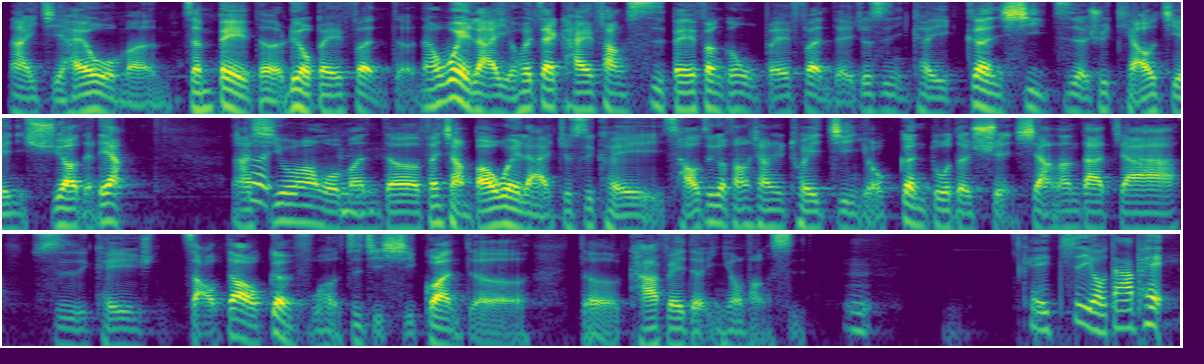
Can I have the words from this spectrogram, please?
那以及还有我们增倍的六杯份的，那未来也会再开放四杯份跟五杯份的，也就是你可以更细致的去调节你需要的量。那希望我们的分享包未来就是可以朝这个方向去推进，有更多的选项，让大家是可以找到更符合自己习惯的的咖啡的饮用方式。嗯，可以自由搭配。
